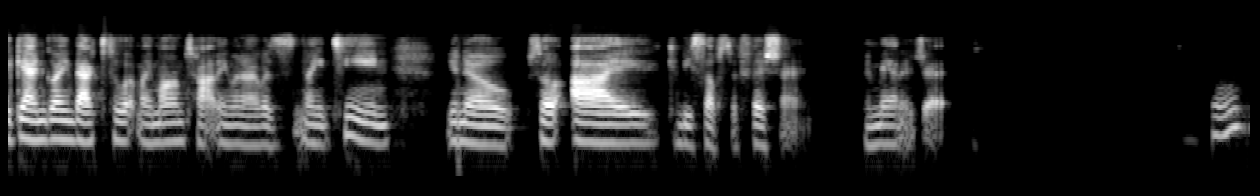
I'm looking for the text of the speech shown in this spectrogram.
again going back to what my mom taught me when i was 19 you know so i can be self-sufficient and manage it Mhm.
